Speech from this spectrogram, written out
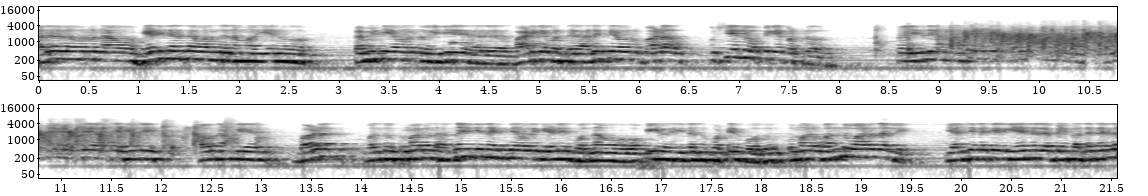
ಅದರಲ್ಲಿ ಅವರು ನಾವು ಹೇಳಿದಂತ ಒಂದು ನಮ್ಮ ಏನು ಕಮಿಟಿಯ ಒಂದು ಇದಿ ಬಾಡಿಗೆ ಬರ್ತದೆ ಅದಕ್ಕೆ ಅವರು ಬಹಳ ಖುಷಿಯಲ್ಲಿ ಒಪ್ಪಿಗೆ ಕೊಟ್ಟರು ಅವರು. ಸೊ ಇಲ್ಲಿ ನಮ್ಮ ಅಂತ ಹೇಳಿ, ಅವ್ರು ನಮಗೆ ಬಹಳ ಒಂದು ಸುಮಾರು ಒಂದು ಹದಿನೈದು ದಿನ ಹಿಂದೆ ಅವರಿಗೆ ಹೇಳಿರ್ಬೋದು, ನಾವು ಒಪ್ಪಿಗೆ ಇದನ್ನು ಕೊಟ್ಟಿರ್ಬೋದು. ಸುಮಾರು ಒಂದು ವಾರದಲ್ಲಿ ಈ ಅಂಚೆ ಕಚೇರಿಗೆ ಏನೆಲ್ಲ ಬೇಕು ಅದನ್ನೆಲ್ಲ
